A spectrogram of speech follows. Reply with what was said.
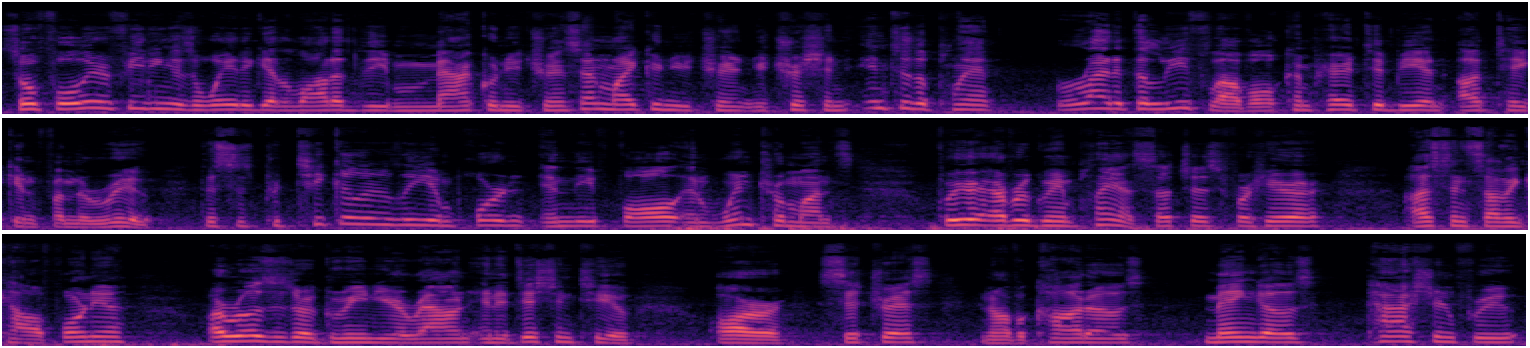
So foliar feeding is a way to get a lot of the macronutrients and micronutrient nutrition into the plant right at the leaf level compared to being uptaken from the root. This is particularly important in the fall and winter months for your evergreen plants, such as for here, us in Southern California, our roses are green year round in addition to our citrus and avocados, mangoes, passion fruit,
